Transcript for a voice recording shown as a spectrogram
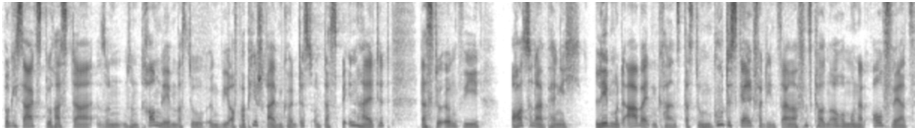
wirklich sagst, du hast da so ein, so ein Traumleben, was du irgendwie auf Papier schreiben könntest und das beinhaltet, dass du irgendwie ortsunabhängig leben und arbeiten kannst, dass du ein gutes Geld verdienst, sagen wir mal 5000 Euro im Monat aufwärts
